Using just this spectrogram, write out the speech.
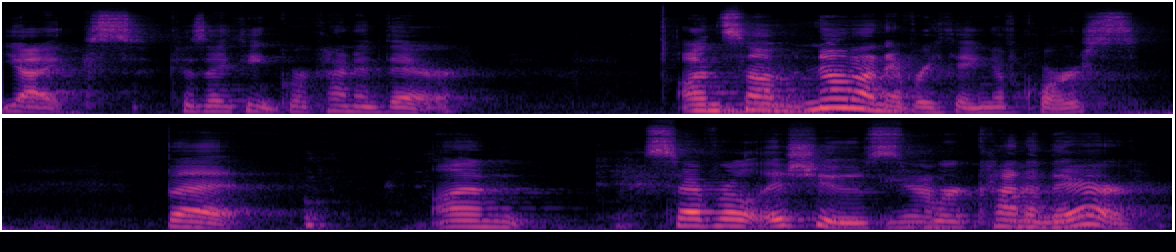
yikes because I think we're kind of there on some mm-hmm. not on everything of course but on several issues Yeah, we're kind of on- there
